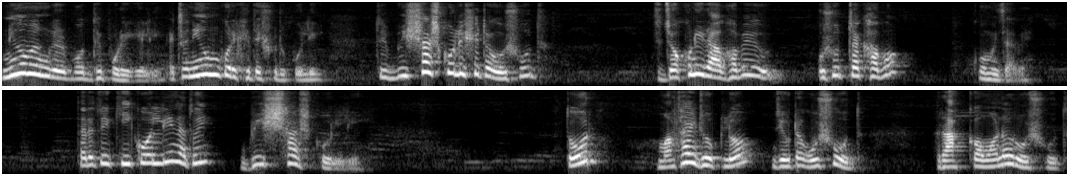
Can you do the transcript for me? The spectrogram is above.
নিয়মের মধ্যে পড়ে গেলি। একটা নিয়ম করে খেতে শুরু করলি। তুই বিশ্বাস করলি সেটা ওষুধ? যে যখনই রাগ হবে, ওষুধটা খাব, কমে যাবে। তাহলে তুই কি করলি না তুই বিশ্বাস করলি? তোর মাথায় ঢুকলো যে ওটা ওষুধ। রাগ কমানোর ওষুধ।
